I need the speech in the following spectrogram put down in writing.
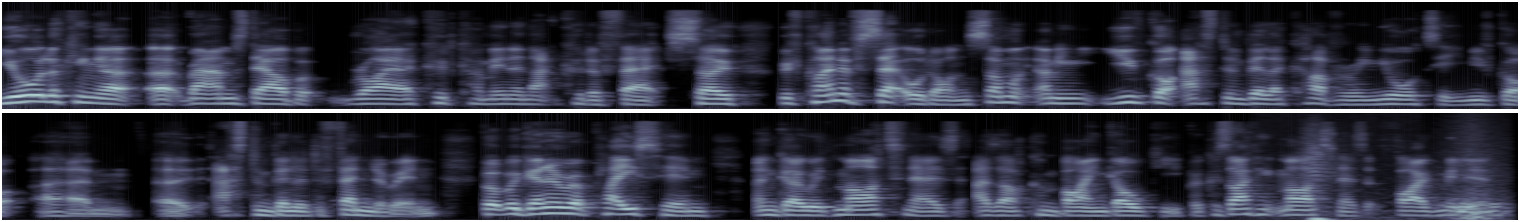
You're looking at, at, Ramsdale, but Raya could come in and that could affect. So we've kind of settled on someone. I mean, you've got Aston Villa covering your team. You've got um, Aston Villa defender in, but we're going to replace him and go with Martinez as our combined goalkeeper because I think Martinez at five million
